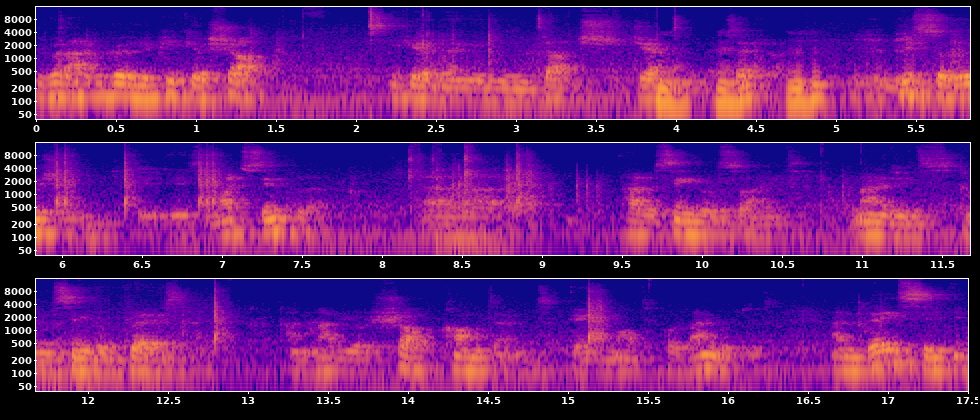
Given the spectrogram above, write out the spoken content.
you've got to, have, you got to repeat your shop if you're doing it in Dutch, German, Mhm. etc. Mhm. This solution is much simpler. Uh, have a single site, manage it in a single place, and have your shop content in multiple languages. And they see,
